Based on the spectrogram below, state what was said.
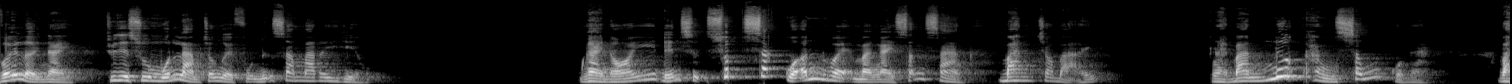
với lời này, Chúa Giêsu muốn làm cho người phụ nữ Samari hiểu. Ngài nói đến sự xuất sắc của ân huệ mà Ngài sẵn sàng ban cho bà ấy. Ngài ban nước hằng sống của Ngài. Và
